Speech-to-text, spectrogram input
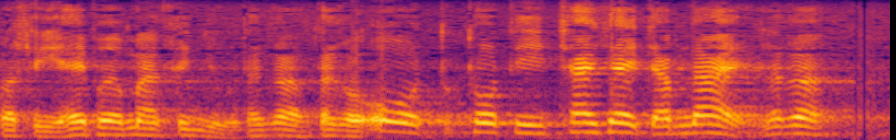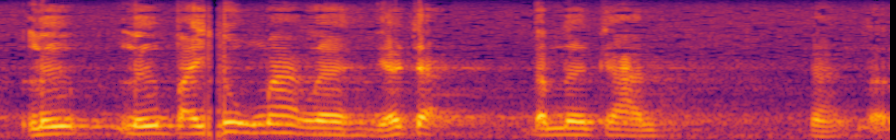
ภาษีให้เพิ่มมากขึ้นอยู่ท่านก็ท่านก็บอกโอ้โทษทีใช่ใช่จำได้ แล้วก็ลืมลืมไปยุ่งมากเลย เดี๋ยวจะดำเนินการนะแล้ว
